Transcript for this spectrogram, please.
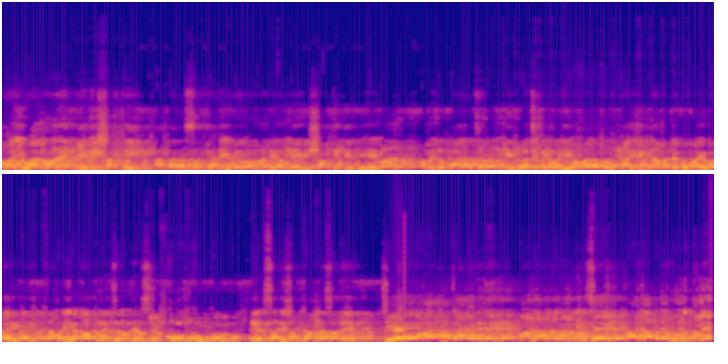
આવા યુવાનોને એવી શક્તિ આ તારા સત્કાર્ય કરવા માટે એવી શક્તિ દેજે હે માં, અમે તો તારા ચરણની રજ કહેવાય અમારા પર કાંઈ વિઘ્ના માટે તો માયુભાઈ કામળિયા આપને જન્મદિવસની ખૂબ ખૂબ ખૂબ ઢેર સારી શુભકામના સાથે, જે હાથ ઊંચા કરીને માના અવતરણ દિવસે આજ આપણે હું તમે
